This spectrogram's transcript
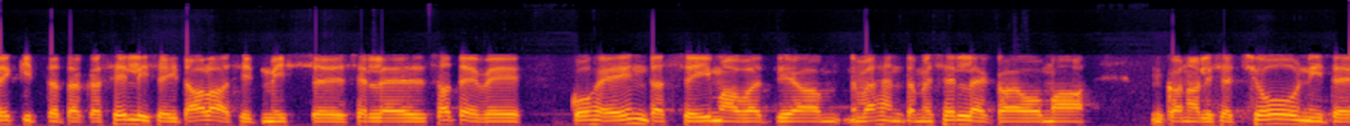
tekitada ka selliseid alasid, mis selle sadevee kohe endasse imavad ja vähendame sellega oma kanalisatsioonide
